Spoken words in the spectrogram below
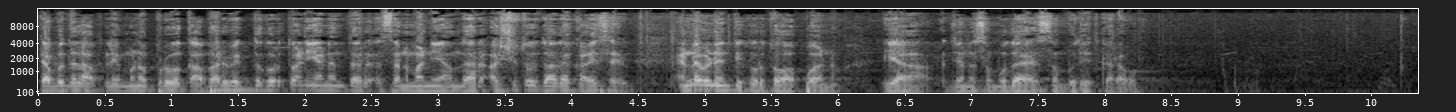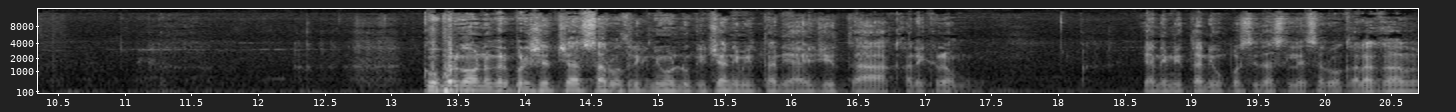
त्याबद्दल आपले मनपूर्वक आभार व्यक्त करतो आणि यानंतर सन्माननीय आमदार आशुतोष दादा काळेसाहेब यांना विनंती करतो आपण या जनसमुदायास संबोधित करावं. कोपरगाव नगर परिषदच्या सार्वत्रिक निवडणुकीच्या निमित्ताने आयोजित हा कार्यक्रम. या निमित्ताने उपस्थित असलेले सर्व कलाकार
